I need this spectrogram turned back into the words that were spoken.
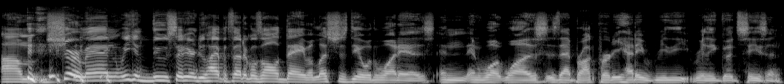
Um, sure, man, we can do sit here and do hypotheticals all day, but let's just deal with what is. And and what was is that Brock Purdy had a really, really good season.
